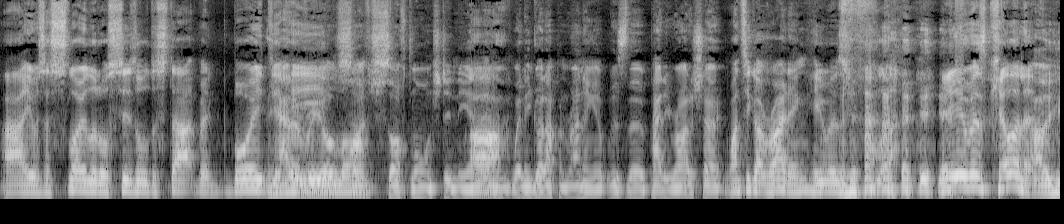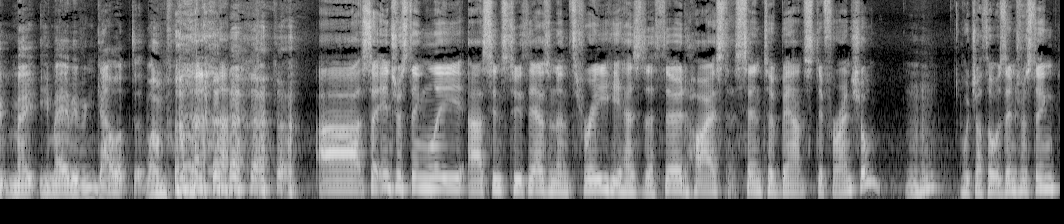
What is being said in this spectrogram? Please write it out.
Uh, he was a slow little sizzle to start, but boy, did He had a he real soft, launch. soft launch, didn't he? And Ah. then when he got up and running, it was the Paddy Ryder show. Once he got riding, he was he was killing it. Oh, he may he may have even galloped at one point. Uh, so interestingly, uh, since 2003, he has the third highest centre bounce differential, mm-hmm. which I thought was interesting.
